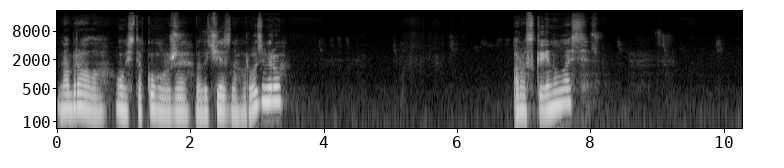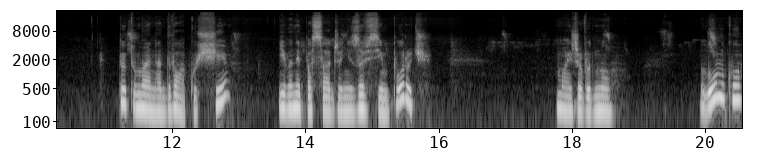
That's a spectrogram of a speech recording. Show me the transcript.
набрала ось такого вже величезного розміру. Розкинулась. Тут у мене два кущі, і вони посаджені зовсім поруч, майже в одну лунку,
